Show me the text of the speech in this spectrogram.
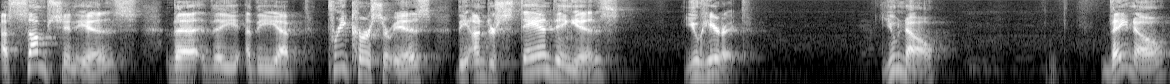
assumption is, the, the, the uh, precursor is, the understanding is, you hear it. You know. They know.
